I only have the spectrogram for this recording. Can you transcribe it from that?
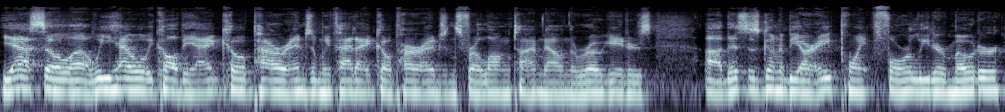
Yeah, so uh, we have what we call the AGCO power engine. We've had AGCO power engines for a long time now in the Rogators. Uh, this is going to be our 8.4 liter motor.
